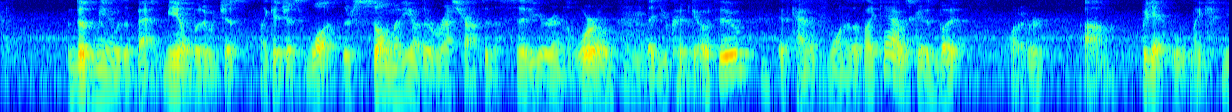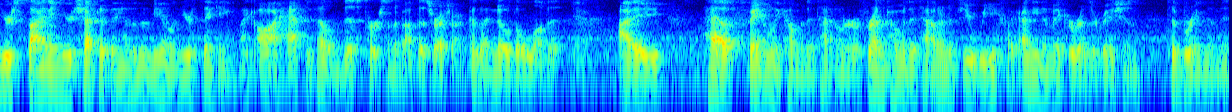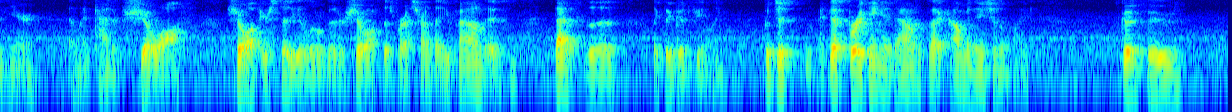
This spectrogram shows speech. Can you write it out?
It doesn't mean it was a bad meal, but it would just like it just was. There's so many other restaurants in the city or in the world Mhm. that you could go to. It's kind of one of those like, yeah, it was good, but whatever. Um, but yeah, like you're signing your check at the end of the meal and you're thinking like, oh, I have to tell this person about this restaurant because I know they'll love it. Yeah. I have family coming to town or a friend coming to town in a few weeks. Like I need to make a reservation to bring them in here and like kind of show off, show off your city a little bit or show off this restaurant that you found. It's that's the like the good feeling. But just I guess breaking it down, it's that combination of like good food.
